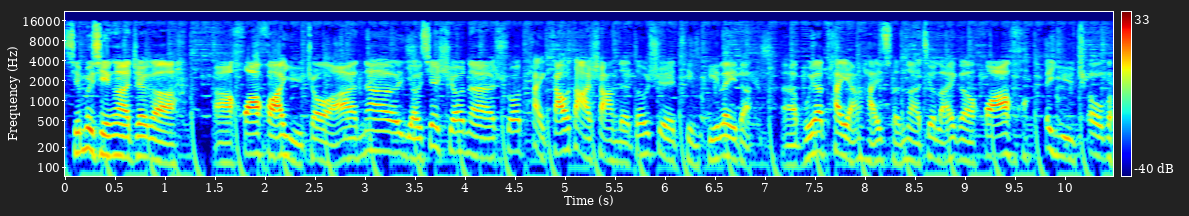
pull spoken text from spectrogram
行不行啊？这个啊，花花宇宙啊，那有些时候呢，说太高大上的都是挺疲累的啊，不要太阳还存了，就来个花花宇宙吧。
